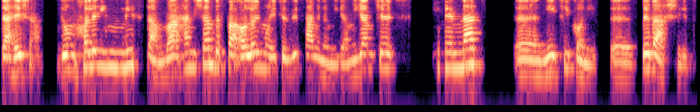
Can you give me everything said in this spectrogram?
دهشم دنبال این نیستم و همیشه به فعالای محیط زیست همینو میگم. میگم که منت نیکی کنید. ببخشید.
